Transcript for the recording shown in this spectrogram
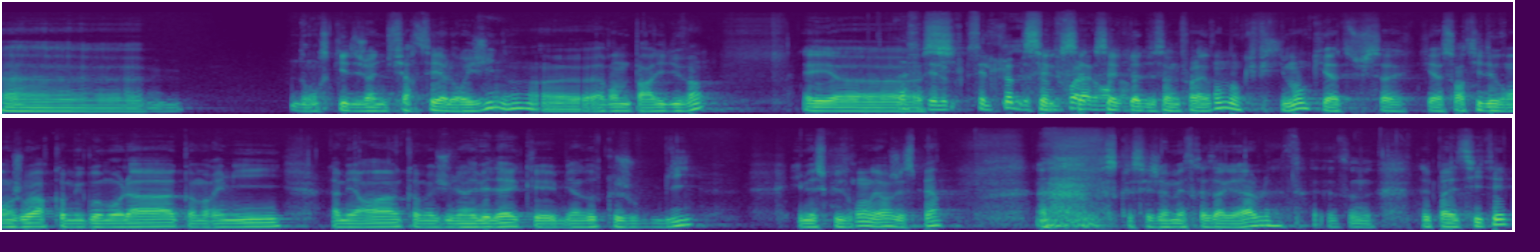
Euh, donc, ce qui est déjà une fierté à l'origine, hein, euh, avant de parler du vin. Et euh, c'est le, club de Sainte-Foy-la-Grande. C'est le club de Sainte-Foy-la-Grande, donc effectivement, qui a, qui a sorti de grands joueurs comme Hugo Mola, comme Rémi Lamera, comme Julien Lévedec et bien d'autres que j'oublie. Ils m'excuseront d'ailleurs, j'espère. parce que c'est jamais très agréable de ne pas être cité.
